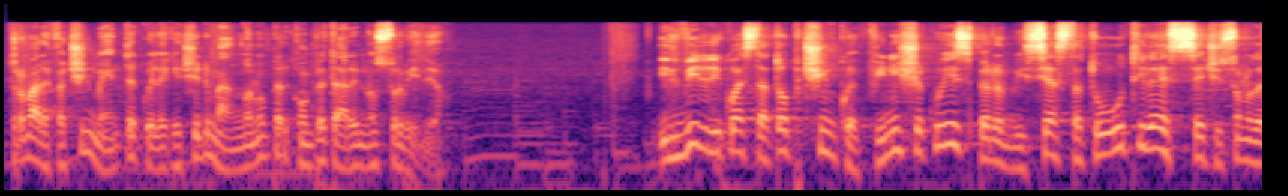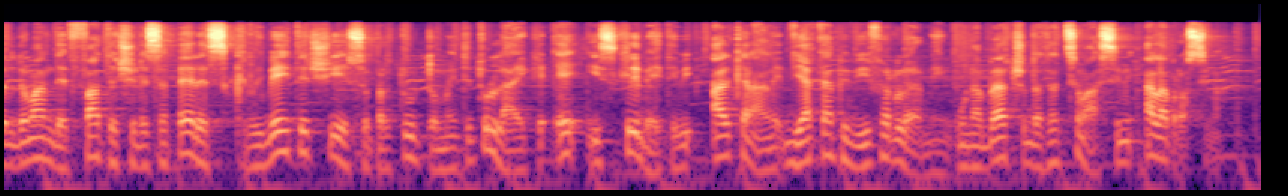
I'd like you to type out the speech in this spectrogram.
trovare facilmente quelle che ci rimangono per completare il nostro video. Il video di questa top 5 finisce qui, spero vi sia stato utile, se ci sono delle domande fatecele sapere, scriveteci e soprattutto mettete un like e iscrivetevi al canale di HPV for Learning. Un abbraccio da Tazio Massimi, alla prossima!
